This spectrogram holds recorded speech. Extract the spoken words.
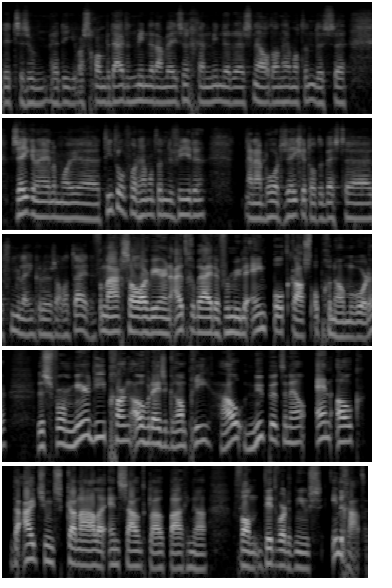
dit seizoen. die was gewoon beduidend minder aanwezig en minder snel dan Hamilton. Dus zeker een hele mooie titel voor Hamilton de vierde. En hij behoort zeker tot de beste Formule 1 coureurs aller tijden. Vandaag zal er weer een uitgebreide Formule 1 podcast opgenomen worden. Dus voor meer diepgang over deze Grand Prix, hou nu.nl en ook de iTunes-kanalen en Soundcloud-pagina van Dit Wordt Het Nieuws in de gaten.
